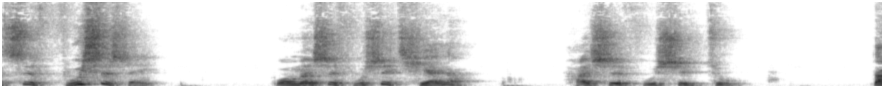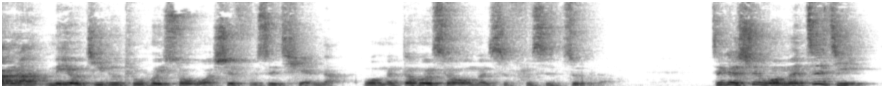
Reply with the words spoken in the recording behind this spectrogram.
是服侍谁？我们是服侍钱呢，还是服侍主？当然，没有基督徒会说我是服侍钱的，我们都会说我们是服侍主的。这个是我们自己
